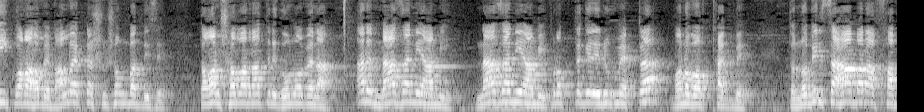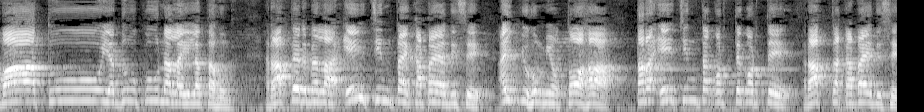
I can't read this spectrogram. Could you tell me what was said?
এই করা হবে, ভালো একটা সুসংবাদ দিছে, তখন সবার রাত্রে ঘুমাবে না। আরে না জানি আমি, না জানি আমি, প্রত্যেকের এরকম একটা মনোভাব থাকবে। তো নবীর সাহাবারা ফাবাতু ইয়াদুকুনা লাইলাতাহুম রাতের বেলা এই চিন্তায় কাটাইয়া দিছে তহা তারা এই চিন্তা করতে করতে রাতটা কাটায় দিছে।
